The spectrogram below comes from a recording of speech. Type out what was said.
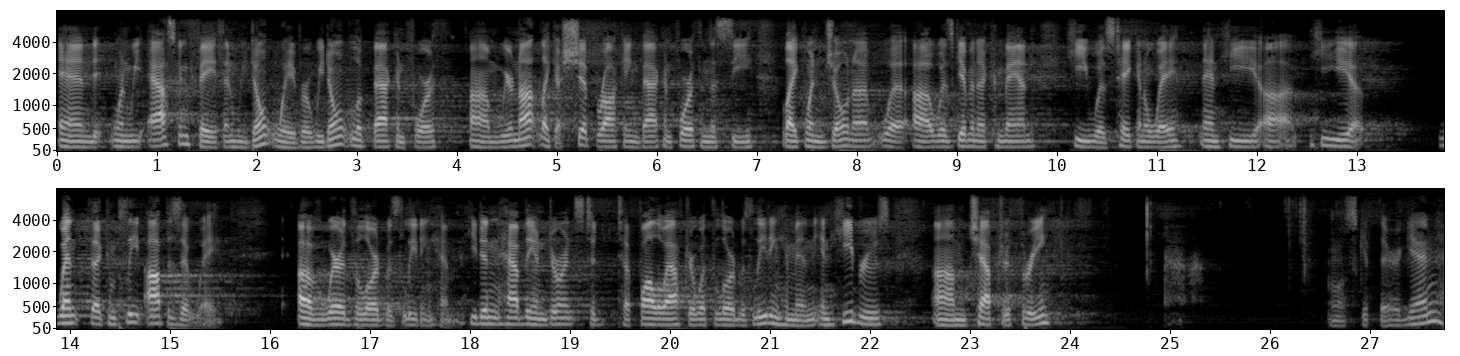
And when we ask in faith and we don't waver, we don't look back and forth, um, we're not like a ship rocking back and forth in the sea, like when Jonah w- uh, was given a command, he was taken away, and he uh, he went the complete opposite way of where the Lord was leading him. He didn't have the endurance to, to follow after what the Lord was leading him in. In Hebrews um, chapter 3, we'll skip there again.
